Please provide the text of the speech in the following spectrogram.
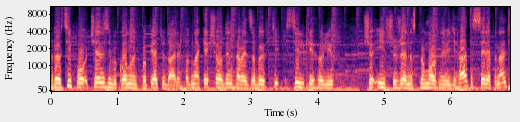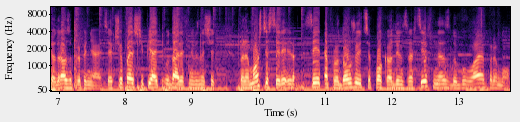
Гравці по черзі виконують по 5 ударів. Однак, якщо один гравець забив ті- стільки голів, що інші вже не спроможні відіграти, серія пенальті одразу припиняється. Якщо перші 5 ударів не визначать переможця, серія продовжується, поки один з гравців не здобуває перемогу.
